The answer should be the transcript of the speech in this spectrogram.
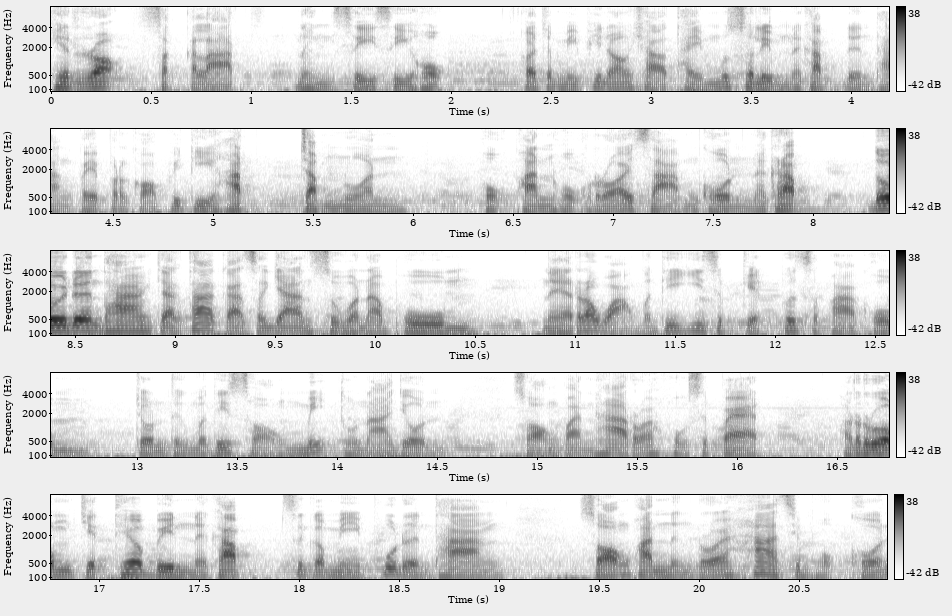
ฮิรเราะห์ศักราช1446 ก็จะมีพี่น้องชาวไทยมุสลิมนะครับเดินทางไปประกอบพิธีฮัจญ์จำนวน 6,603 คนนะครับ โดยเดินทางจากท่าอากาศยานสุวรรณภูมิ ในระหว่างวันที่ 27 พฤษภาคม จนถึงวันที่ 2 มิถุนายน 2568 รวม 7 เที่ยวบินนะครับ ซึ่งก็มีผู้เดินทาง 2,156 คน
